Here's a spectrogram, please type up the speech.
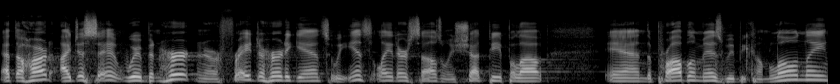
at the heart, I just say we've been hurt and are afraid to hurt again, so we insulate ourselves and we shut people out. And the problem is we become lonely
